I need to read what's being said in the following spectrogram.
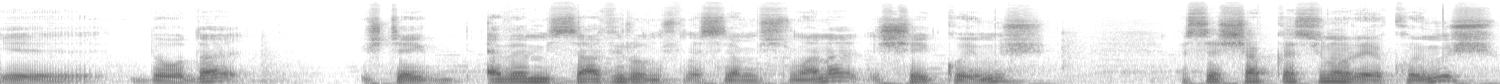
Ee, doğuda işte eve misafir olmuş mesela Müslümana şey koymuş. Mesela şapkasını oraya koymuş.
